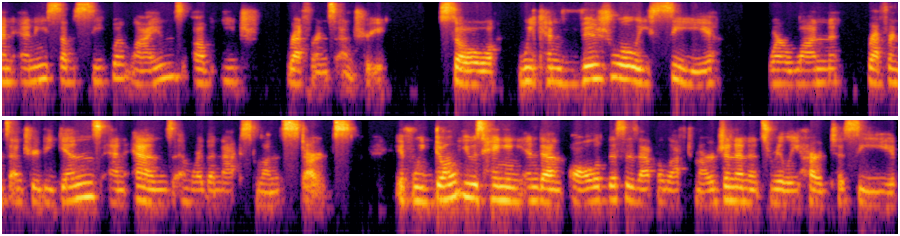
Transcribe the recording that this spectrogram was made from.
and any subsequent lines of each reference entry. So we can visually see where one reference entry begins and ends and where the next one starts. If we don't use hanging indent, all of this is at the left margin and it's really hard to see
